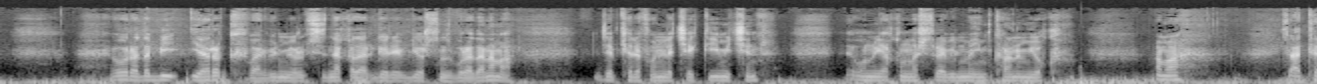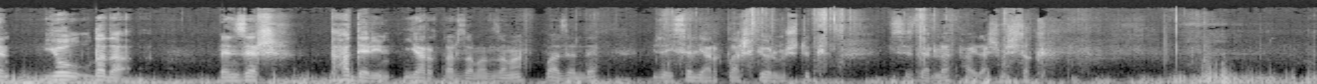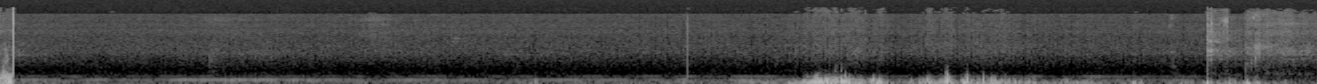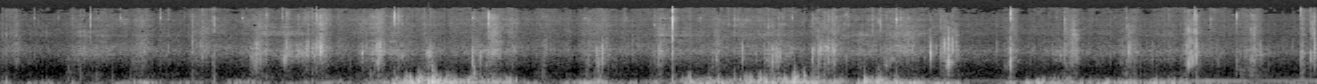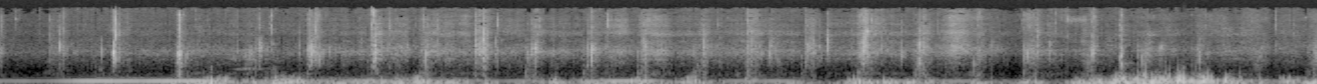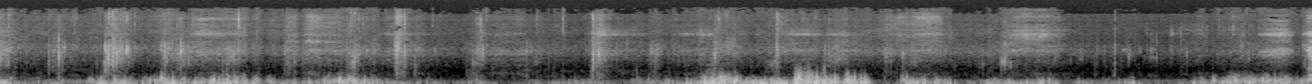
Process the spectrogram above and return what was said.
Ve orada bir yarık var. Bilmiyorum siz ne kadar görebiliyorsunuz buradan ama cep telefonuyla çektiğim için e, onu yakınlaştırabilme imkanım yok. Ama zaten yolda da benzer daha derin yarıklar zaman zaman bazen de yüzeysel yarıklar görmüştük. Sizlerle paylaşmıştık.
